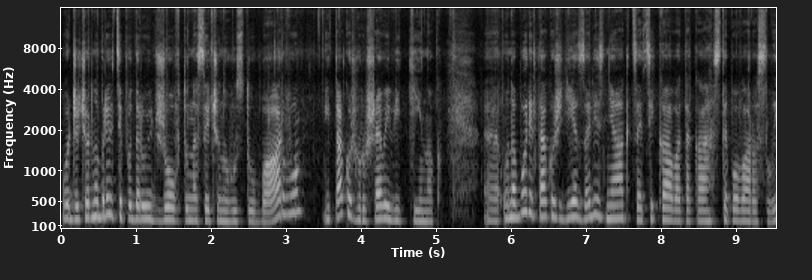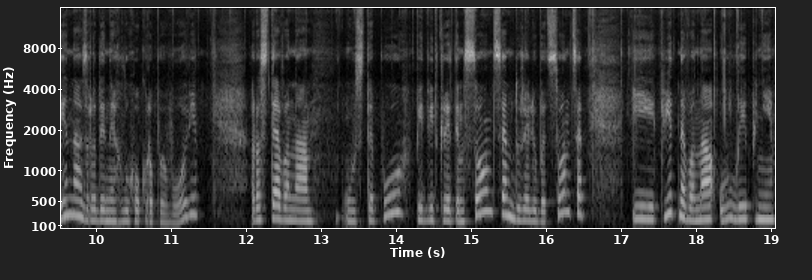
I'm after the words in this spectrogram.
Отже, чорнобривці подарують жовту насичену густу барву і також грушевий відтінок. Е, у наборі також є залізняк, це цікава така степова рослина з родини глухокропивові. Росте вона у степу під відкритим сонцем, дуже любить сонце. І квітне вона у липні.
